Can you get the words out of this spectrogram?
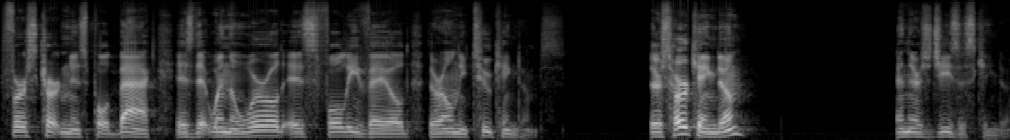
first curtain is pulled back is that when the world is fully veiled, there are only two kingdoms there's her kingdom, and there's Jesus' kingdom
